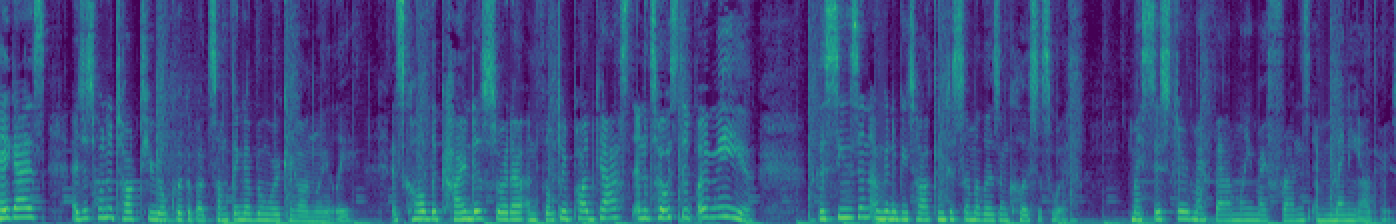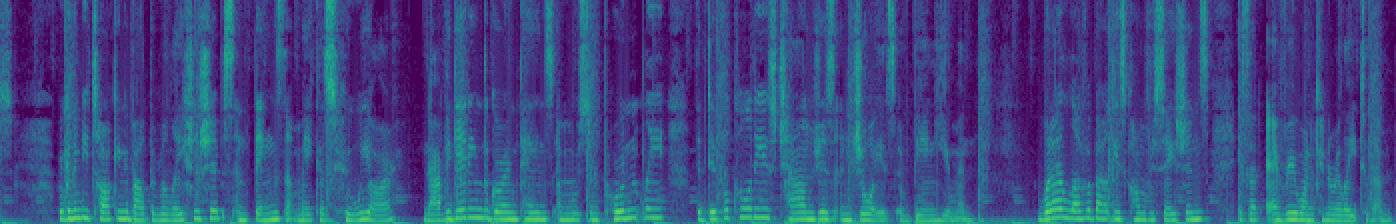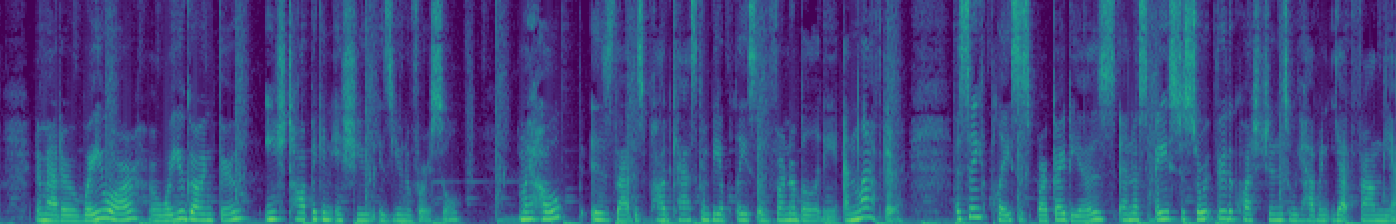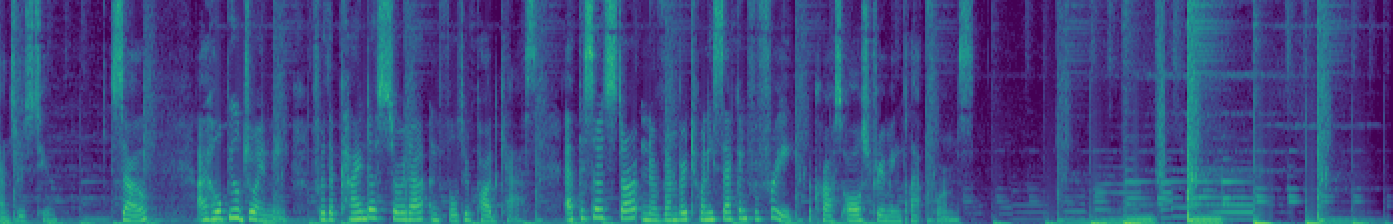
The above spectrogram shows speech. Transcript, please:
Hey guys, I just want to talk to you real quick about something I've been working on lately. It's called the Kinda Sorta Unfiltered podcast, and it's hosted by me. This season, I'm going to be talking to some of those I'm closest with my sister, my family, my friends, and many others. We're going to be talking about the relationships and things that make us who we are, navigating the growing pains, and most importantly, the difficulties, challenges, and joys of being human. What I love about these conversations is that everyone can relate to them. No matter where you are or what you're going through, each topic and issue is universal. My hope is that this podcast can be a place of vulnerability and laughter, a safe place to spark ideas, and a space to sort through the questions we haven't yet found the answers to. So, I hope you'll join me for the Kinda Sorta Unfiltered podcast. Episodes start November 22nd for free across all streaming platforms.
